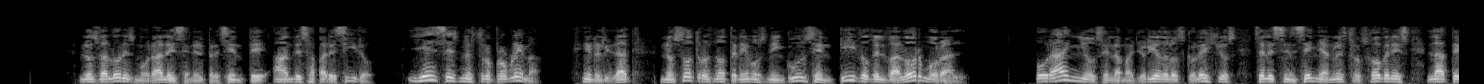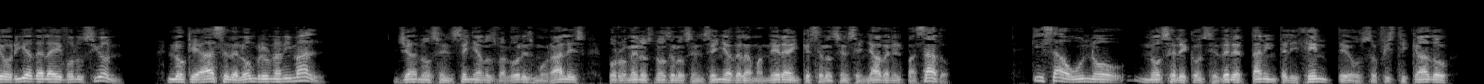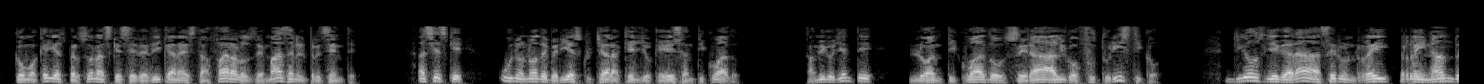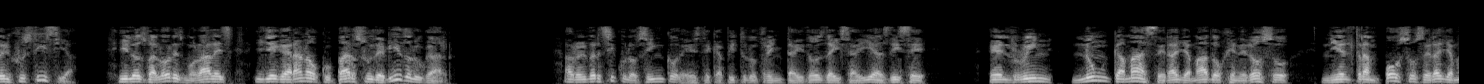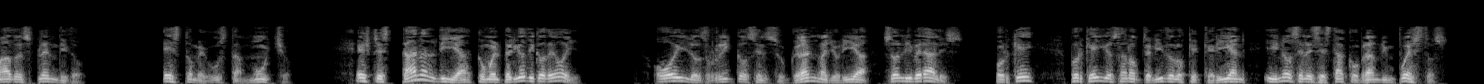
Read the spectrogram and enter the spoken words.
Los valores morales en el presente han desaparecido, y ese es nuestro problema. En realidad, nosotros no tenemos ningún sentido del valor moral. Por años en la mayoría de los colegios se les enseña a nuestros jóvenes la teoría de la evolución, lo que hace del hombre un animal. Ya no se enseñan los valores morales, por lo menos no se los enseña de la manera en que se los enseñaba en el pasado. Quizá uno no se le considere tan inteligente o sofisticado como aquellas personas que se dedican a estafar a los demás en el presente. Así es que uno no debería escuchar aquello que es anticuado. Amigo oyente, lo anticuado será algo futurístico. Dios llegará a ser un rey reinando en justicia, y los valores morales llegarán a ocupar su debido lugar. Ahora el versículo cinco de este capítulo treinta y dos de Isaías dice El ruin nunca más será llamado generoso, ni el tramposo será llamado espléndido. Esto me gusta mucho. Esto es tan al día como el periódico de hoy. Hoy los ricos en su gran mayoría son liberales. ¿Por qué? Porque ellos han obtenido lo que querían y no se les está cobrando impuestos.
